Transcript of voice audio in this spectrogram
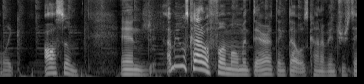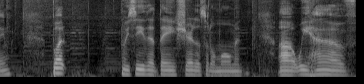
Like awesome." And I mean, it was kind of a fun moment there. I think that was kind of interesting. But we see that they share this little moment. Uh, we have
